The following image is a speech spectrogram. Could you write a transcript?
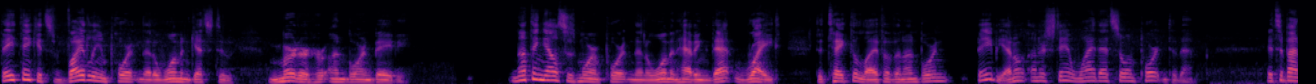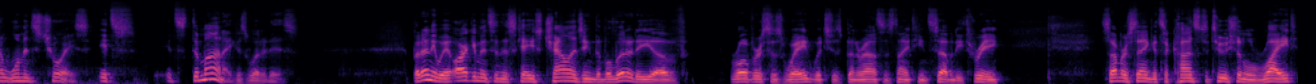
They think it's vitally important that a woman gets to murder her unborn baby. Nothing else is more important than a woman having that right to take the life of an unborn baby. I don't understand why that's so important to them. It's about a woman's choice. It's it's demonic is what it is. But anyway, arguments in this case challenging the validity of Roe versus Wade, which has been around since 1973. Some are saying it's a constitutional right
